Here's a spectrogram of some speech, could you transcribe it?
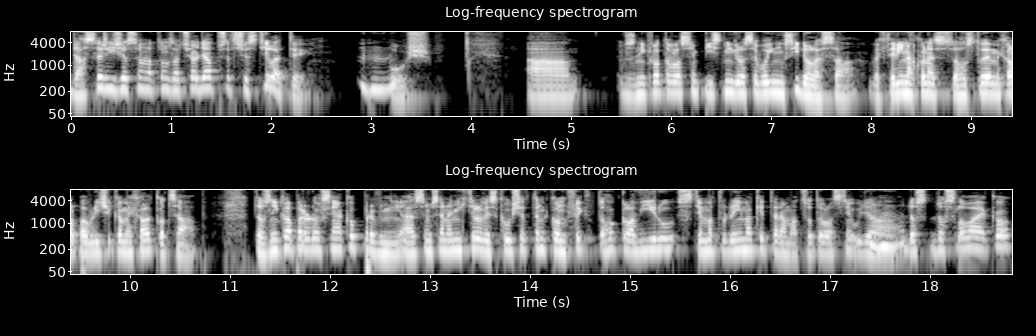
Dá se říct, že jsem na tom začal dělat před šesti lety. Mm-hmm. Už. A vzniklo to vlastně písní Kdo se bojí musí do lesa, ve který nakonec hostuje Michal Pavlíček a Michal Kocáb. To vznikla paradoxně jako první a já jsem se na ní chtěl vyzkoušet ten konflikt toho klavíru s těma tvrdýma kytarama, co to vlastně udělá. Mm-hmm. Dos, doslova jako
